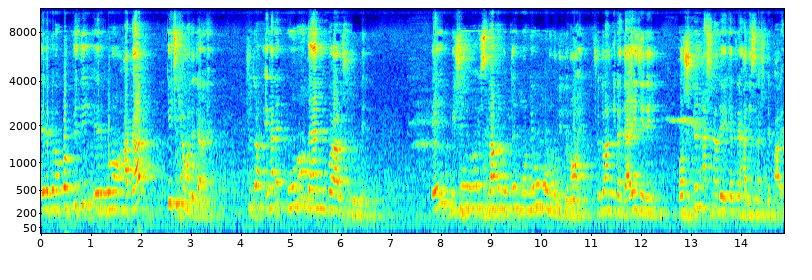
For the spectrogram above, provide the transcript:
এর কোনো প্রকৃতি, এর কোনো আকার কিছুই আমাদের জানা নেই। সুতরাং এখানে কোনো ধ্যান করার সুযোগ নেই। এই বিষয়গুলো ইসলামের মধ্যে মোটেও অনুমোদিত নয়। সুতরাং এটা যাই যে নেই। প্রশ্নে আসে না যে এক্ষেত্রে হাদিস আসতে পারে।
